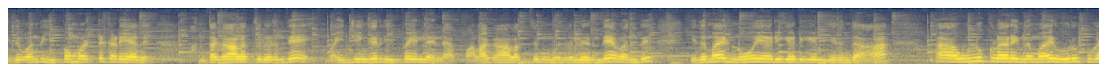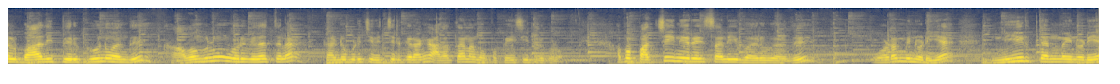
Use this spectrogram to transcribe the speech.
இது வந்து இப்போ மட்டும் கிடையாது. அந்த காலத்திலிருந்தே வைத்தியங்கிறது இப்போ இல்லை இல்லை. பல காலத்து முதலிருந்தே வந்து இது மாதிரி நோய் அறிகுறிகள் இருந்தால் உள்ளுக்குள்ளார இந்த மாதிரி உறுப்புகள் பாதிப்பு இருக்குன்னு வந்து அவங்களும் ஒரு விதத்தில் கண்டுபிடிச்சி வச்சுருக்கிறாங்க. அதைத்தான் நம்ம இப்போ பேசிகிட்டு இருக்கிறோம். அப்போ பச்சை நிறை சளி வருவது உடம்பினுடைய நீர்த்தன்மையினுடைய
